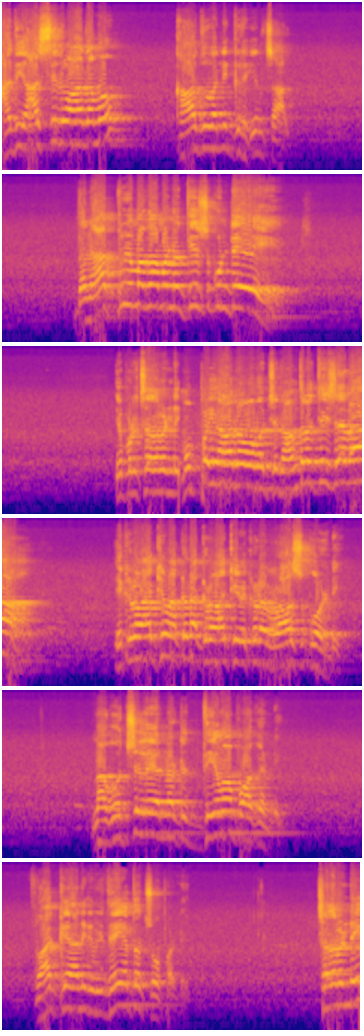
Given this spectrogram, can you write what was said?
అది ఆశీర్వాదము కాదు అని గ్రహించాలి. దాని ఆత్మీయముగా మనం తీసుకుంటే ఇప్పుడు చదవండి. ముప్పై ఆరవ వచ్చిన అందులో తీశారా? ఇక్కడ వాక్యం అక్కడ అక్కడ వాక్యం ఇక్కడ రాసుకోండి. నాకు వచ్చులే అన్నట్టు ధీమా పోకండి. వాక్యానికి విధేయత చూపండి. చదవండి.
